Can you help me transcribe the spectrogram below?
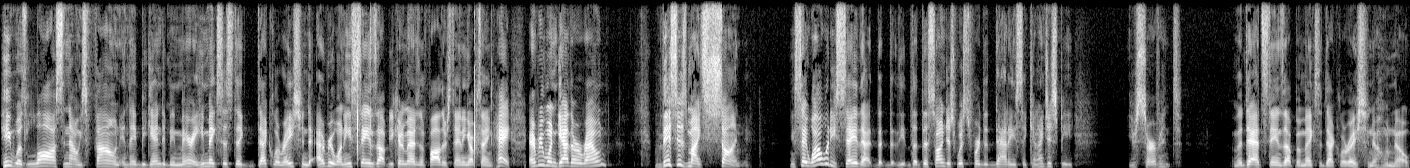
He was lost and now he's found, and they began to be married. He makes this de- declaration to everyone. He stands up. You can imagine the father standing up saying, Hey, everyone gather around. This is my son. You say, Why would he say that? The, the, the, the son just whispered to daddy, he said, Can I just be your servant? And the dad stands up and makes a declaration Oh, no.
